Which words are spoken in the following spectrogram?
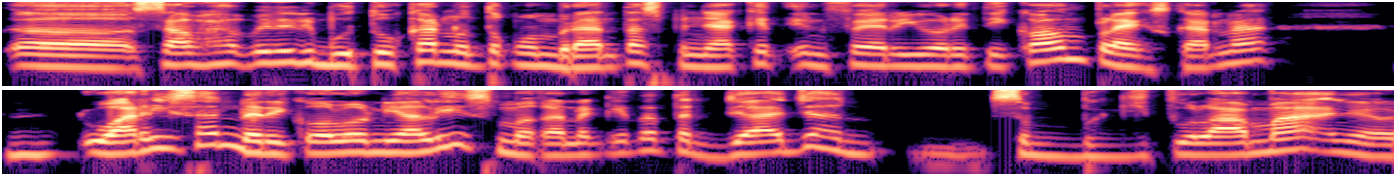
uh, eh, self help ini dibutuhkan untuk memberantas penyakit inferiority complex karena warisan dari kolonialisme karena kita terjajah sebegitu lamanya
